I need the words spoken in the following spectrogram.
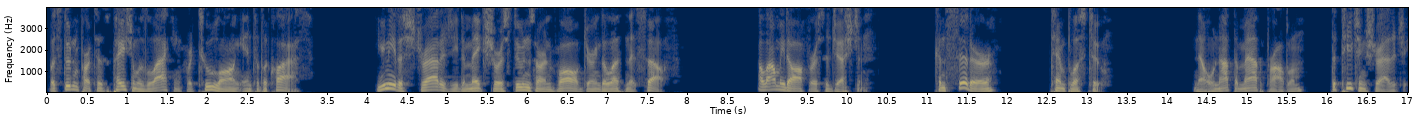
but student participation was lacking for too long into the class. You need a strategy to make sure students are involved during the lesson itself. Allow me to offer a suggestion. Consider 10 plus 2. No, not the math problem, the teaching strategy.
